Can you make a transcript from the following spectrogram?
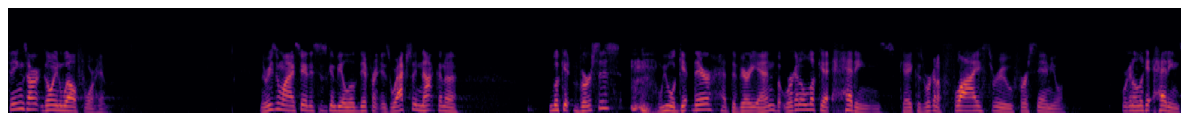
things aren't going well for him. The reason why I say this is going to be a little different is we're actually not going to look at verses. we will get there at the very end, but we're going to look at headings, okay? Because we're going to fly through 1 Samuel. We're going to look at headings.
